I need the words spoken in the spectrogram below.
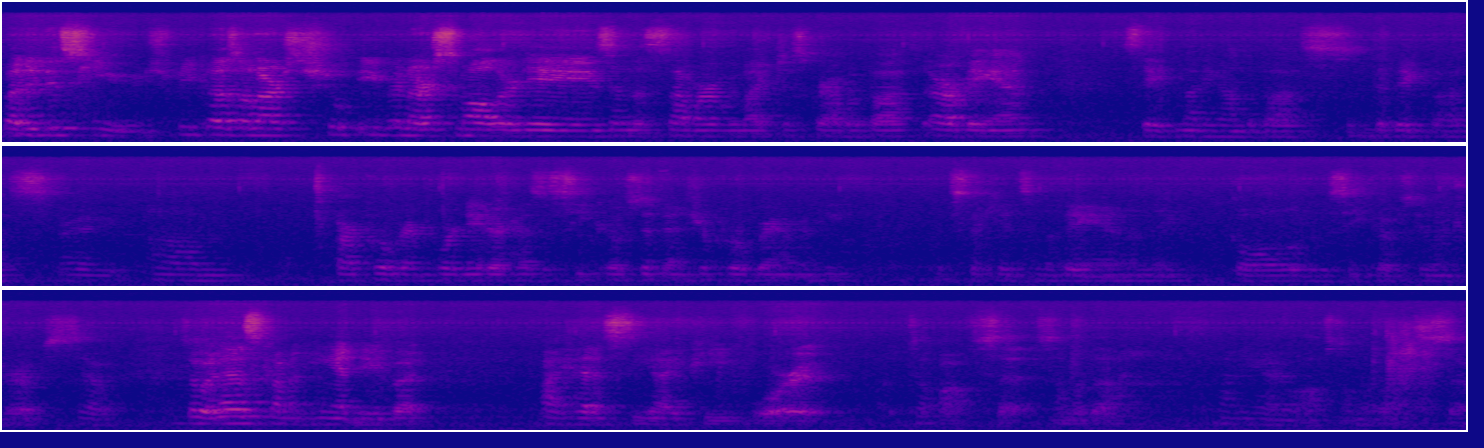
but it is huge, because on our, sh- even our smaller days in the summer, we might just grab a bus, our van, save money on the bus, the big bus. Right. Um, our program coordinator has a Seacoast Adventure program, and he puts the kids in the van, and they go all over the seacoast doing trips, so, so it has come in handy, but I had a CIP for it to offset some of the money I lost on the bus, so.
